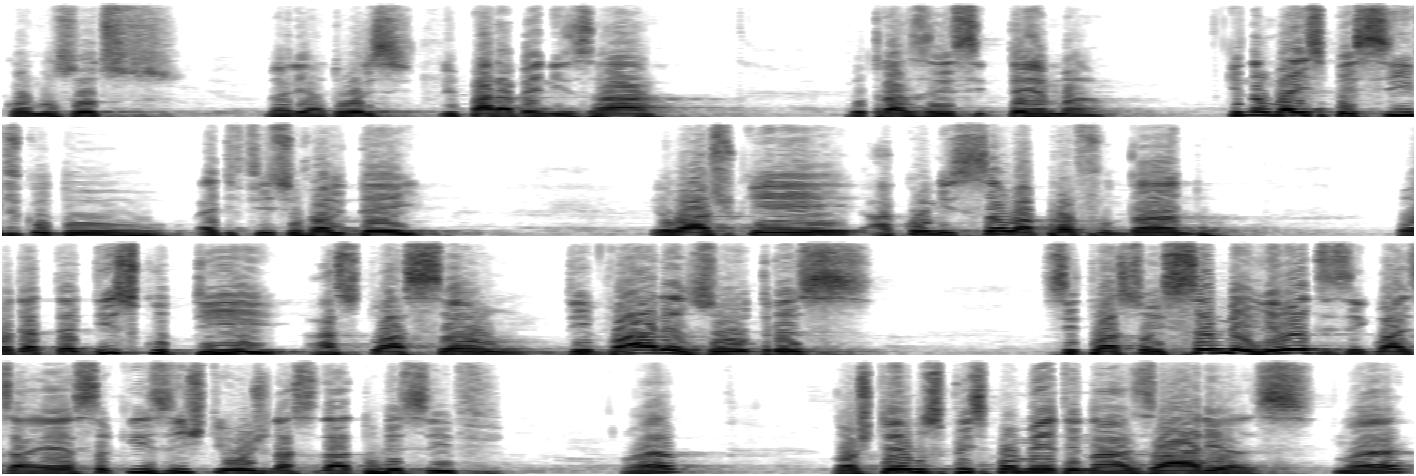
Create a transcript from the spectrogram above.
como os outros vereadores, lhe parabenizar por trazer esse tema, que não é específico do edifício Holiday. Eu acho que a comissão aprofundando, pode até discutir a situação de várias outras situações semelhantes iguais a essa que existe hoje na cidade do Recife. Não é? Nós temos principalmente nas áreas não é,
